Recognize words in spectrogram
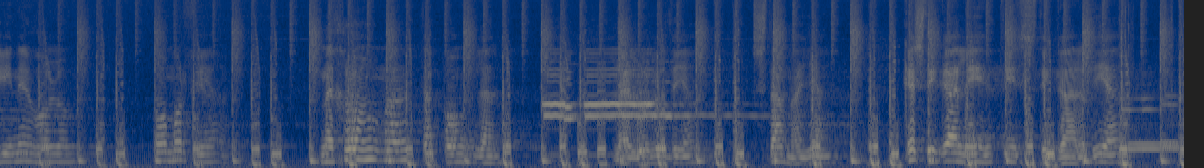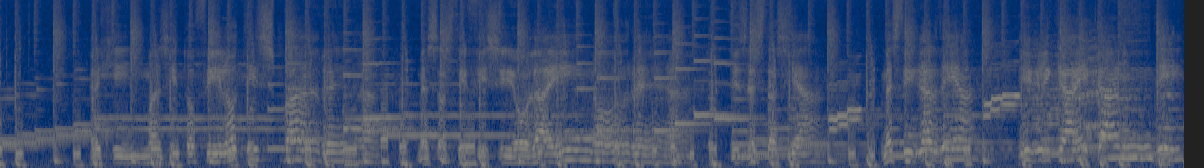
Είναι όλο ομορφιά με χρώματα πολλά με λουλούδια στα μαλλιά και στην καλή της την καρδιά. Έχει μαζί το φίλο της παρέα μέσα στη φύση όλα είναι ωραία. Τη ζεστασιά με στην καρδιά η γλυκά η κάντη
